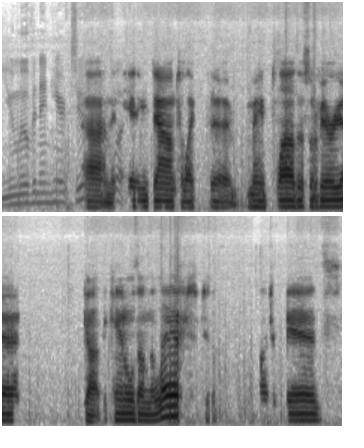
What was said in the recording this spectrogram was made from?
You moving in here too? Uh, and then heading down to like the main plaza sort of area. Got the kennels on the left, just a bunch of beds,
